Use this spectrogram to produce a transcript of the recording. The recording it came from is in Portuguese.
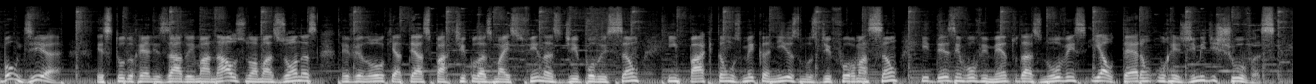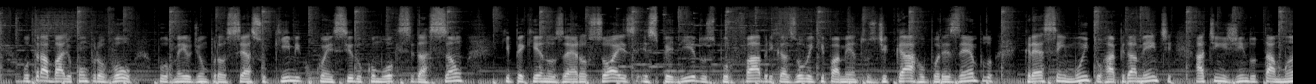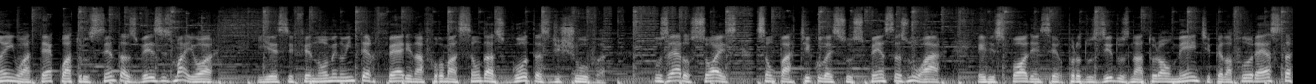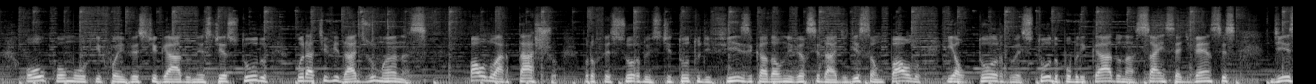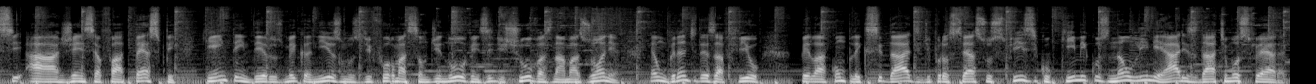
Bom dia! Estudo realizado em Manaus, no Amazonas, revelou que até as partículas mais finas de poluição impactam os mecanismos de formação e desenvolvimento das nuvens e alteram o regime de chuvas. O trabalho comprovou, por meio de um processo químico conhecido como oxidação, que pequenos aerossóis expelidos por fábricas ou equipamentos de carro, por exemplo, crescem muito rapidamente, atingindo tamanho até 400 vezes maior e esse fenômeno interfere na formação das gotas de chuva. Os aerossóis são partículas suspensas no ar. Eles podem ser produzidos naturalmente pela floresta ou, como o que foi investigado neste estudo, por atividades humanas. Paulo Artacho, professor do Instituto de Física da Universidade de São Paulo e autor do estudo publicado na Science Advances, disse à agência FAPESP que entender os mecanismos de formação de nuvens e de chuvas na Amazônia é um grande desafio pela complexidade de processos físico-químicos não lineares da atmosfera.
